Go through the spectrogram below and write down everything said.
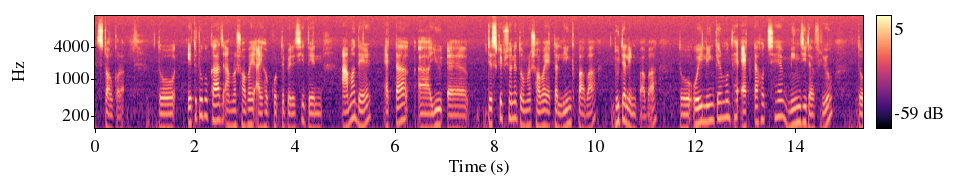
ইনস্টল করা। তো এতটুকু কাজ আমরা সবাই আই হোপ করতে পেরেছি। দেন আমাদের একটা ডিসক্রিপশনে তোমরা সবাই একটা লিঙ্ক পাবা, দুইটা লিঙ্ক পাবা। তো ওই লিঙ্কের মধ্যে একটা হচ্ছে মিনজি ডাব্লিউ তো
